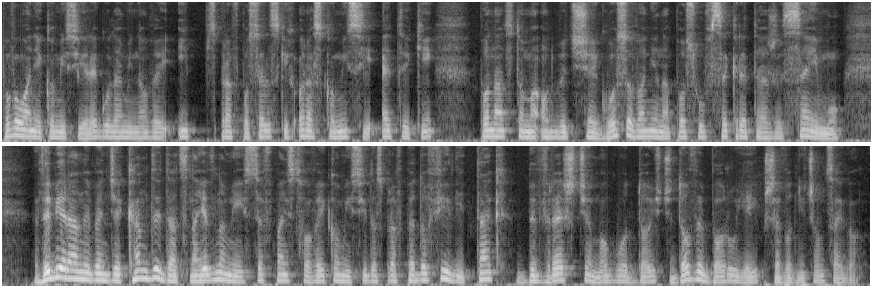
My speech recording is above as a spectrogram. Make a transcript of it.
powołanie Komisji Regulaminowej i Spraw Poselskich oraz Komisji Etyki. Ponadto ma odbyć się głosowanie na posłów sekretarzy Sejmu. Wybierany będzie kandydat na jedno miejsce w Państwowej Komisji do Spraw Pedofilii, tak by wreszcie mogło dojść do wyboru jej przewodniczącego.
